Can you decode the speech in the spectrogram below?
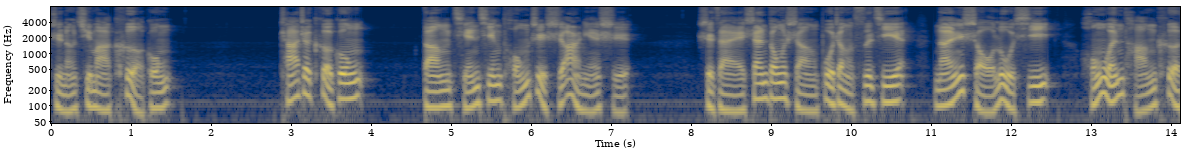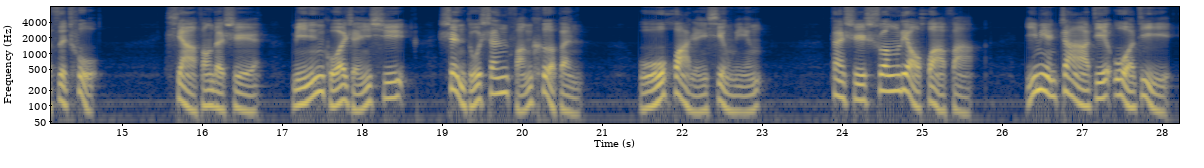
只能去骂客工。查这客工，当前清同治十二年时，是在山东省布政司街南首路西弘文堂刻字处，下方的是民国壬戌慎读山房课本，无画人姓名，但是双料画法，一面炸跌卧地，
